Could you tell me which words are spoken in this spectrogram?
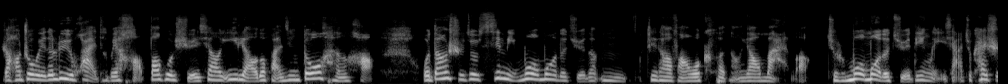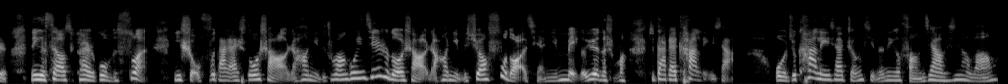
然后周围的绿化也特别好，包括学校、医疗的环境都很好。我当时就心里默默的觉得，嗯，这套房我可能要买了。就是默默的决定了一下，就开始那个 sales 开始给我们算，你首付大概是多少，然后你的住房公积金是多少，然后你们需要付多少钱，你们每个月的什么，就大概看了一下，我就看了一下整体的那个房价，我心想完了，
